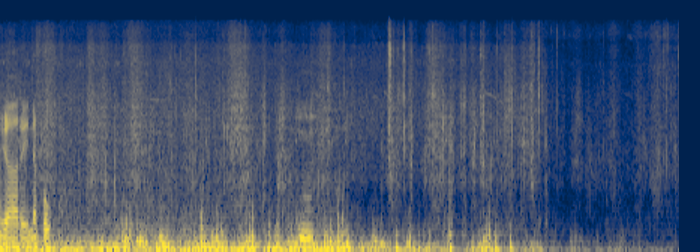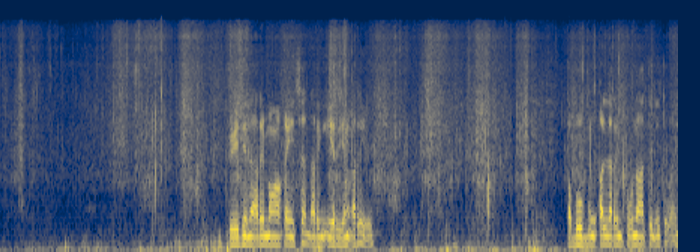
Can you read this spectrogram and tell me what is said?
Yari na po. Hmm. Pwede na rin mga kainsan, aring area ari oh. Pabubungkal na rin po natin ito ay.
